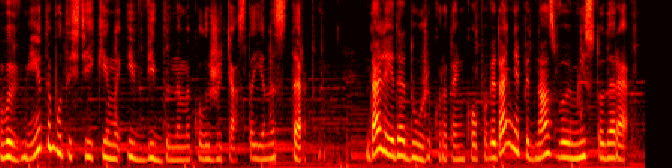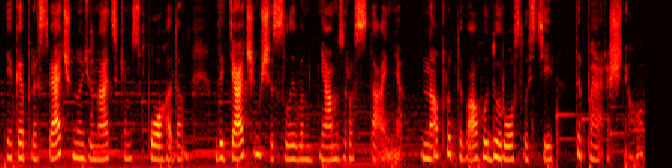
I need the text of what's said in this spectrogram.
Ви вмієте бути стійкими і відданими, коли життя стає нестерпним. Далі йде дуже коротеньке оповідання під назвою Місто дерев, яке присвячено юнацьким спогадам, дитячим щасливим дням зростання на противагу дорослості теперішнього.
